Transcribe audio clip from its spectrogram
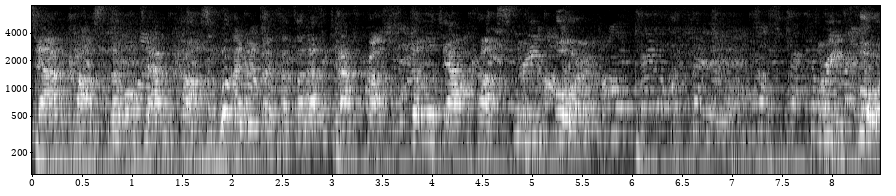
jab, cross, double jab, cross. I did that. Jab, cross, double jab, cross. Three, four. Three, four.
